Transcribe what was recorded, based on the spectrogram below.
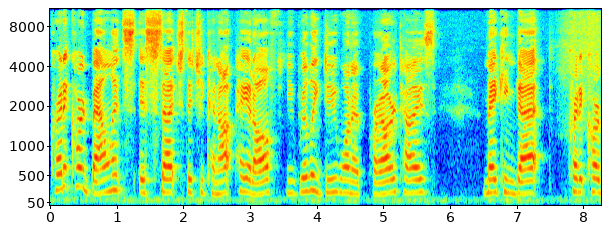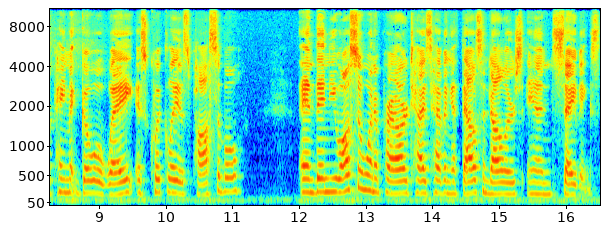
credit card balance is such that you cannot pay it off, you really do want to prioritize making that credit card payment go away as quickly as possible. And then you also want to prioritize having $1,000 in savings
